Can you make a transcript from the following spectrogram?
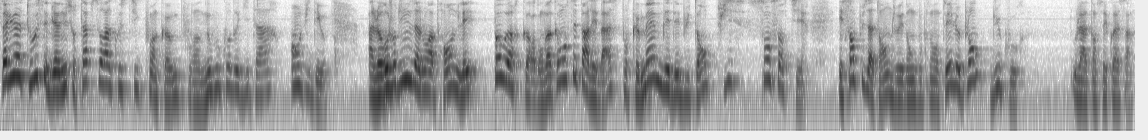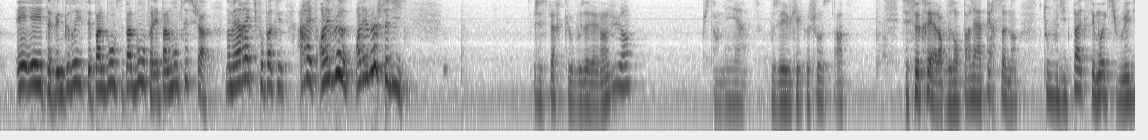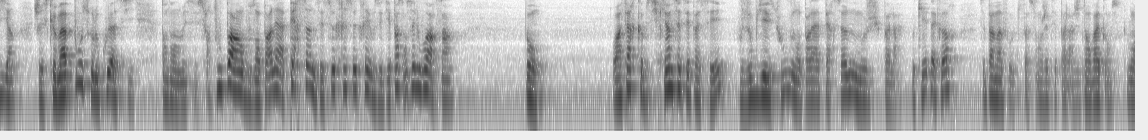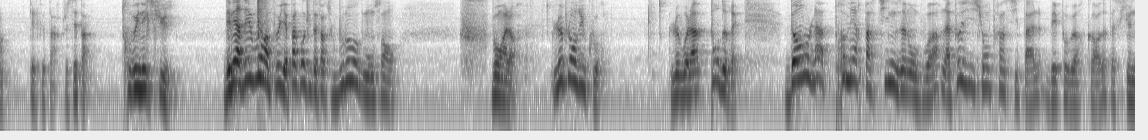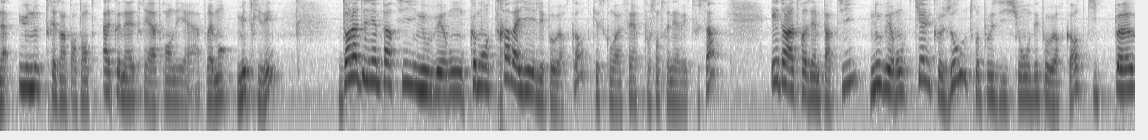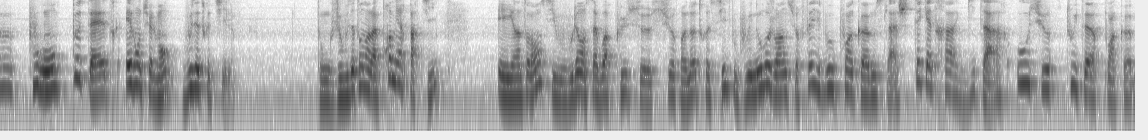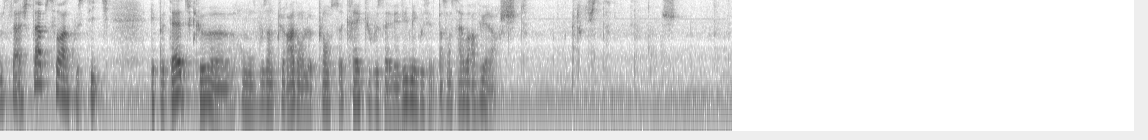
Salut à tous et bienvenue sur tapsoracoustic.com pour un nouveau cours de guitare en vidéo. Alors aujourd'hui nous allons apprendre les power chords. On va commencer par les basses pour que même les débutants puissent s'en sortir. Et sans plus attendre, je vais donc vous présenter le plan du cours. Oula, attends, c'est quoi ça? Hé, hé, t'as fait une connerie, c'est pas le bon, c'est pas le bon, fallait pas le montrer celui-là. Non mais arrête, il faut pas que... Arrête, enlève-le, enlève-le, je te dis J'espère que vous avez rien vu, hein Putain, merde, vous avez vu quelque chose? Ah, c'est secret, alors vous en parlez à personne. Hein. Surtout, vous dites pas que c'est moi qui vous l'ai dit. Hein. Je risque ma peau sur le coup là. Si... Non, non, mais c'est surtout pas. Hein. Vous en parlez à personne. C'est secret, secret. Vous étiez pas censé le voir, ça. Bon. On va faire comme si rien ne s'était passé. Vous oubliez tout. Vous en parlez à personne. Moi, je suis pas là. Ok, d'accord? C'est pas ma faute. De toute façon, j'étais pas là. J'étais en vacances, loin, quelque part. Je sais pas. Trouvez une excuse. Démerdez-vous un peu. Y a pas quoi qui doit faire tout le boulot, mon sang. Bon, alors. Le plan du cours. Le voilà pour de vrai. Dans la première partie, nous allons voir la position principale des power chords, parce qu'il y en a une très importante à connaître et à apprendre et à vraiment maîtriser. Dans la deuxième partie, nous verrons comment travailler les power chords, qu'est-ce qu'on va faire pour s'entraîner avec tout ça. Et dans la troisième partie, nous verrons quelques autres positions des power chords qui peuvent, pourront, peut-être, éventuellement vous être utiles. Donc je vous attends dans la première partie. Et en attendant, si vous voulez en savoir plus euh, sur notre site, vous pouvez nous rejoindre sur facebook.com slash t4aguitar ou sur twitter.com slash. Et peut-être qu'on euh, on vous inclura dans le plan secret que vous avez vu mais que vous n'êtes pas censé avoir vu. Alors chut, tout de suite.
